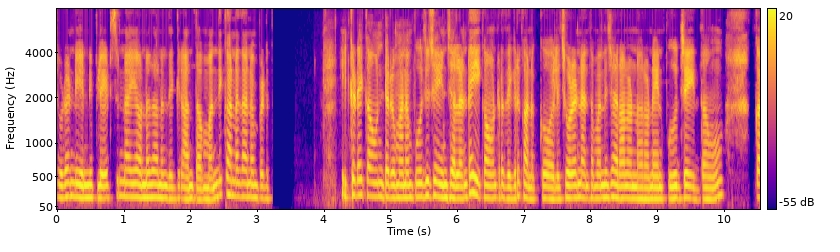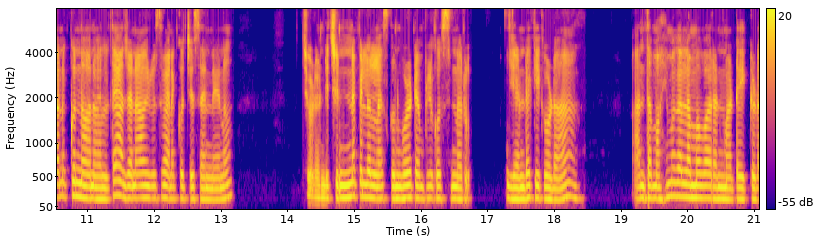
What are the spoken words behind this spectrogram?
చూడండి ఎన్ని ప్లేట్స్ ఉన్నాయో అన్నదానం దగ్గర. అంతమందికి అన్నదానం పెడతారు ఇక్కడే కౌంటర్. మనం పూజ చేయించాలంటే ఈ కౌంటర్ దగ్గర కనుక్కోవాలి. చూడండి ఎంతమంది జనాలు ఉన్నారో. నేను పూజ చేయిద్దాము. కనుక్కున్నాను వెళ్తే ఆ జనాలు చూసి వెనక్కి వచ్చేసాను నేను. చూడండి చిన్న పిల్లల్ని వేసుకొని కూడా టెంపుల్కి వస్తున్నారు. ఎండకి కూడా. అంత మహిమ గల అమ్మవారు అనమాట ఇక్కడ.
